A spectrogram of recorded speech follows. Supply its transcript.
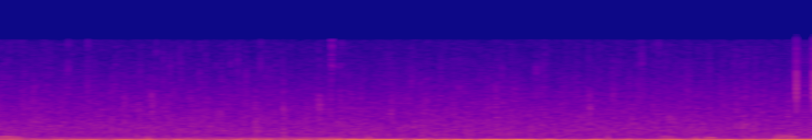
Like, like what the heck?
